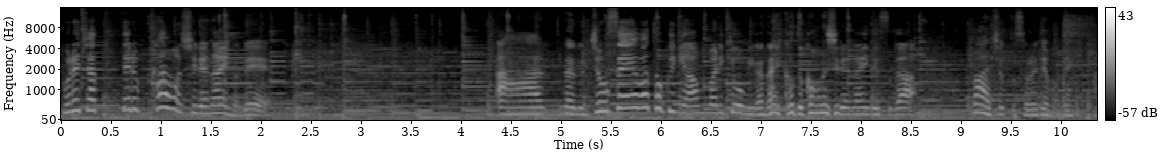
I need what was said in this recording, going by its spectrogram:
触れちゃってるかもしれないのであー女性は特にあんまり興味がないことかもしれないですがまあちょっとそれでもねあ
